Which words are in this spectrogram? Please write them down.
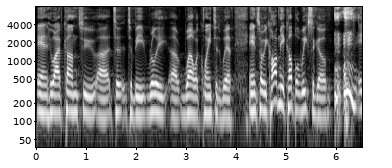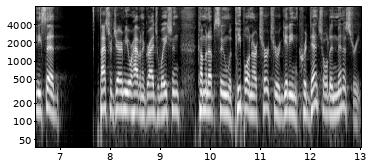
and who I've come to, uh, to, to be really uh, well acquainted with. And so, he called me a couple of weeks ago, and he said, Pastor Jeremy, we're having a graduation coming up soon with people in our church who are getting credentialed in ministry.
